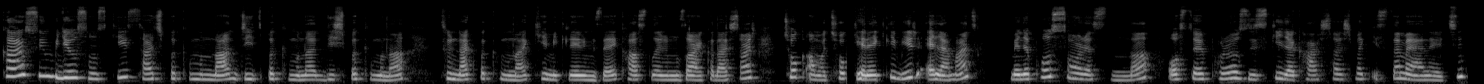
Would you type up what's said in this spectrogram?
Kalsiyum biliyorsunuz ki saç bakımından cilt bakımına, diş bakımına, tırnak bakımına, kemiklerimize, kaslarımıza arkadaşlar çok ama çok gerekli bir element. Menopoz sonrasında osteoporoz riskiyle karşılaşmak istemeyenler için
